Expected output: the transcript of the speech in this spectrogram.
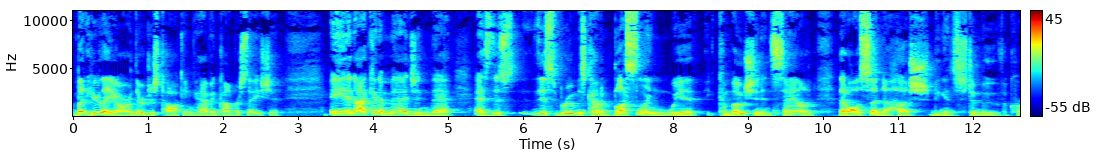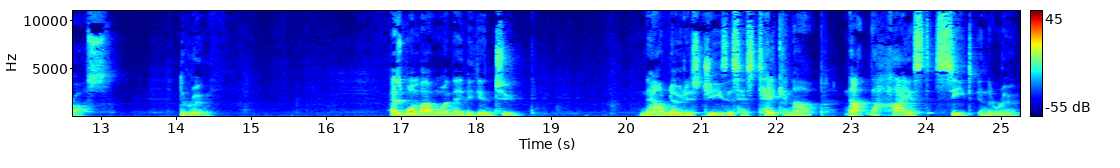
But here they are, they're just talking, having conversation. And I can imagine that as this this room is kind of bustling with commotion and sound, that all of a sudden a hush begins to move across the room. As one by one they begin to now notice Jesus has taken up not the highest seat in the room,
